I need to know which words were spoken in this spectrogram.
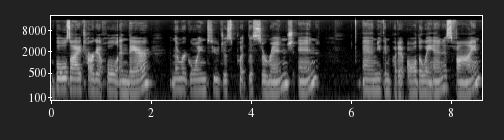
bullseye target hole in there. And then we're going to just put the syringe in. And you can put it all the way in is fine.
